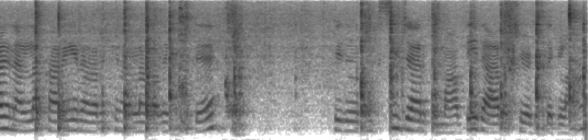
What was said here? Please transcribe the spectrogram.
தக்காளி நல்லா கரையிற வரைக்கும் நல்லா வதக்கிட்டு இது ஒரு மிக்சி ஜாருக்கு மாற்றி இதை அரைச்சி எடுத்துக்கலாம்.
